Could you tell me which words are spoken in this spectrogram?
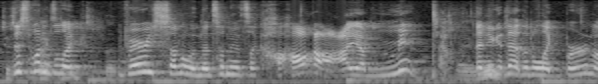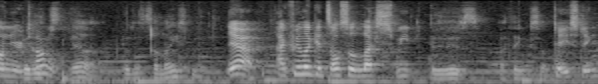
just. This one's like mint, but- very subtle, and then suddenly it's like, ha ha, I am mint, am and you get that little like burn on your but tongue. yeah, but it's a nice mint. Yeah, I feel like it's also less sweet It is, I think so. tasting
